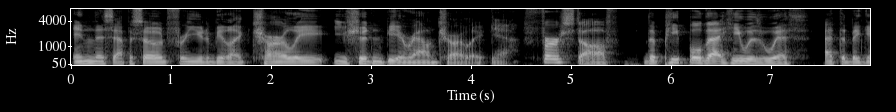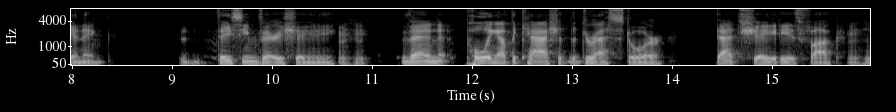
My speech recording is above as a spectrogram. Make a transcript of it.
in this episode for you to be like, Charlie, you shouldn't be around Charlie. Yeah. First off, the people that he was with at the beginning, they seem very shady. hmm Then pulling out the cash at the dress store, that's shady as fuck. hmm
